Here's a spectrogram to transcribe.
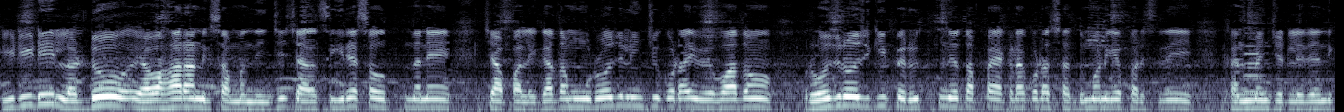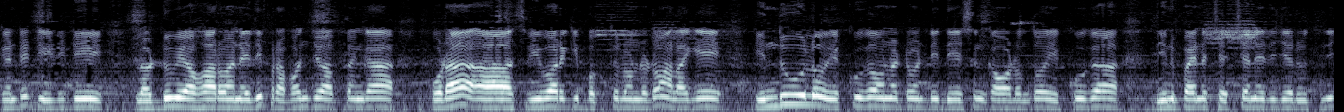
టీటీడీ లడ్డు వ్యవహారానికి సంబంధించి చాలా సీరియస్ అవుతుందనే చెప్పాలి. గత మూడు రోజుల నుంచి కూడా ఈ వివాదం రోజు రోజుకి పెరుగుతుంది తప్ప ఎక్కడ కూడా సద్దుమణిగే పరిస్థితి కనిపించట్లేదు. ఎందుకంటే టీటీడీ లడ్డు వ్యవహారం అనేది ప్రపంచవ్యాప్తంగా కూడా శ్రీవారికి భక్తులు ఉండడం అలాగే హిందువులు ఎక్కువగా ఉన్నటువంటి దేశం కావడంతో ఎక్కువగా దీనిపైన చర్చ అనేది జరుగుతుంది.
